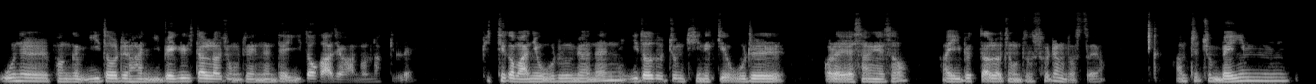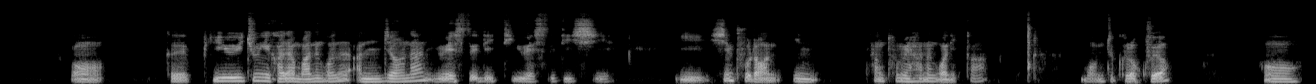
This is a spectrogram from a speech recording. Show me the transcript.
오늘 방금 이더를 한 201달러 정도 했는데 이더가 아직 안 올랐길래 비트가 많이 오르면은 이더도 좀 뒤늦게 오를 거라 예상해서 한 200달러 정도 소량 넣었어요. 아무튼 좀 메인 어그 비중이 가장 많은 거는 안전한 USDT, USDC 이 심플언인 상품에 하는 거니까 뭐 아무튼 그렇고요. 어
